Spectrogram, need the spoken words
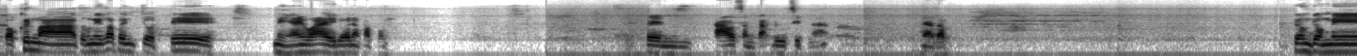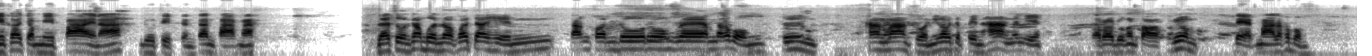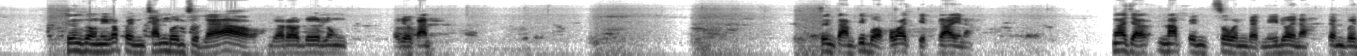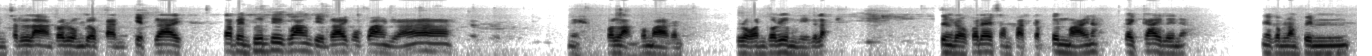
พอขึ้นมาตรงนี้ก็เป็นจุดที่มีให้ไหว้ด้วยนะครับผม เป็นเท้าสันตะดูสิตนะนะครับ ตรงตรงนี้ก็จะมีป้ายนะ ดูติดเซนตันพาร์คนะ และส่วนข้างบนเราก็จะเห็นทั้งคอนโดโรงแรมนะครับผม ซึ่งข้างล่างส่วนนี้ก็จะเป็นห้างนั่นเองแต่เราดูกันต่อเริ่มแดดมาแล้วครับผม ซึ่งตรงนี้ก็เป็นชั้นบนสุดแล้ว เดี๋ยวเราเดินลงไปเดียวกัน ซึ่งตามที่บอกก็ว่าเจ็ดไร่นะน่าจะนับเป็นโซนแบบนี้ด้วยนะชั้นบนชั้นล่างก็รวมรวมกันเจ็ดไร่ถ้าเป็นพื้นที่กว้างเจ็ดไร่ก็กว้างอยู่นะนี่ ฝรั่งก็มากัน ร้อนก็เริ่มนี้กันละ ซึ่งเราก็ได้สัมผัสกับต้นไม้นะใกล้ๆเลยเนี่ยเนี่ยกำลังเป็น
